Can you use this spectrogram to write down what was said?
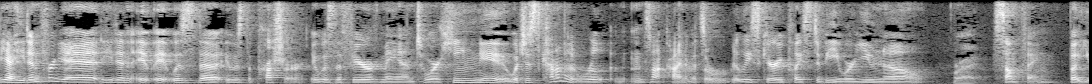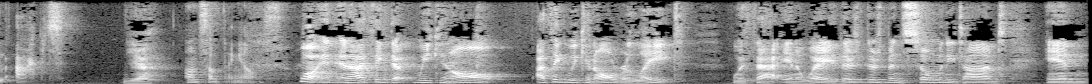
yeah, he didn't forget. He didn't. It, it, was the it was the pressure. It was the fear of man to where he knew, which is kind of a real. It's not kind of. It's a really scary place to be where you know right something, but you act yeah on something else. Well, and and I think that we can all. I think we can all relate with that in a way. There's there's been so many times in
